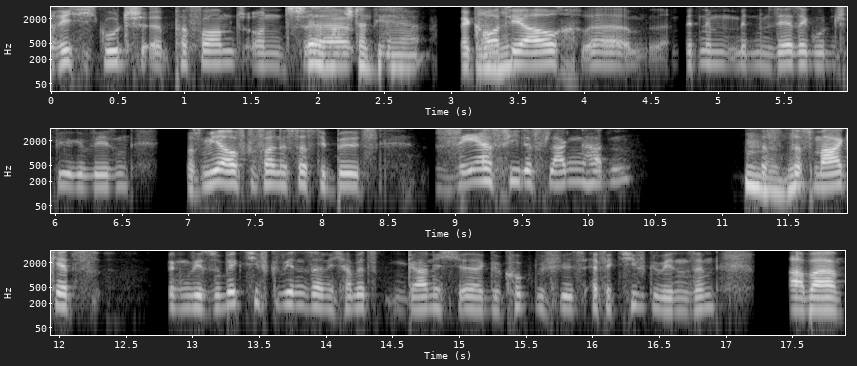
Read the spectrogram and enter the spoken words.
richtig gut äh, performt und auch äh, stabil, ja. McCourty auch äh, mit einem mit einem sehr, sehr guten Spiel gewesen. Was mir aufgefallen ist, dass die Bills sehr viele Flaggen hatten. Das, Mhm. das mag jetzt irgendwie subjektiv gewesen sein. Ich habe jetzt gar nicht äh, geguckt, wie viel es effektiv gewesen sind. Aber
